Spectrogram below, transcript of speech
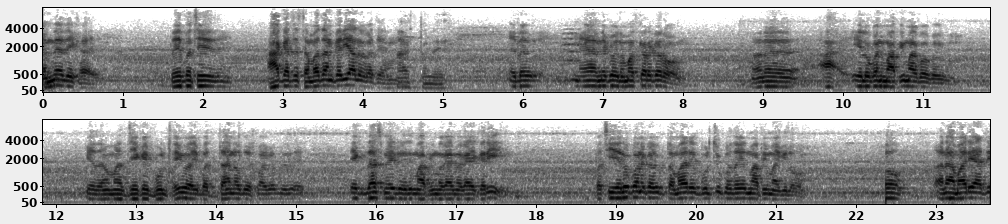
એમને દેખાય. તો એ પછી આ કહે છે સમાધાન કરી આલો કહે છે એટલે મેં એમને કહ્યું નમસ્કાર કરો. અને આ એ લોકોને માફી માંગો કહ્યું. કે તમારે જે કઈ ભૂલ થઈ હોય એ બધાનો દોષ માગ્યો એક દસ મિનિટ સુધી માફી મગાઈ મગાઈ કરી. પછી એ લોકોને કહ્યું તમારે ભૂલ ચૂકો થઈ હોય માફી માગી લો. અને અમારી આજે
